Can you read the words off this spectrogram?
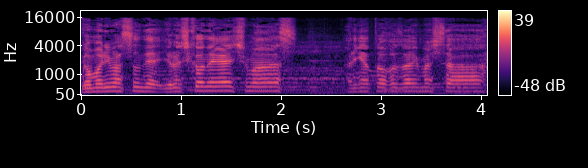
頑張りますんでよろしくお願いします。ありがとうございました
